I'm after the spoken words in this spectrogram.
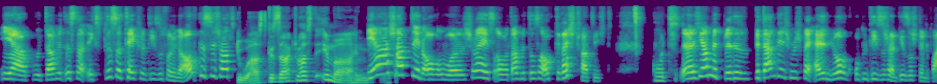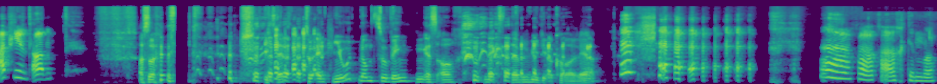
Ja, gut, damit ist der Explicit Tag für diese Folge auch gesichert. Du hast gesagt, du hast immer einen. Ja, ich hab den auch immer, ich weiß, aber damit ist er auch gerechtfertigt. Gut, äh, hiermit be- bedanke ich mich bei allen Hörergruppen, die sich an dieser Stelle verabschiedet haben. Achso, Ich selbst zu entmuten, um zu winken, ist auch Next Level Video Call, ja. Ach, ach, ach, Kinder.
